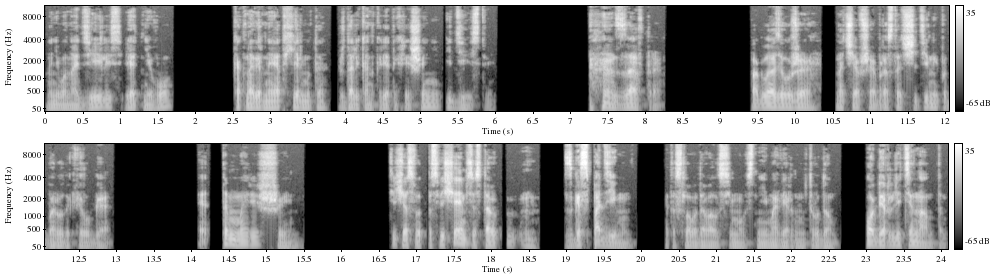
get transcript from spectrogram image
на него надеялись, и от него, как, наверное, и от Хельмута, ждали конкретных решений и действий. «Завтра», — погладил уже начавший обрастать щетиной подбородок Филга. «Это мы решим. Сейчас вот посвящаемся с, тов... с господином, это слово давалось ему с неимоверным трудом, обер-лейтенантом,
